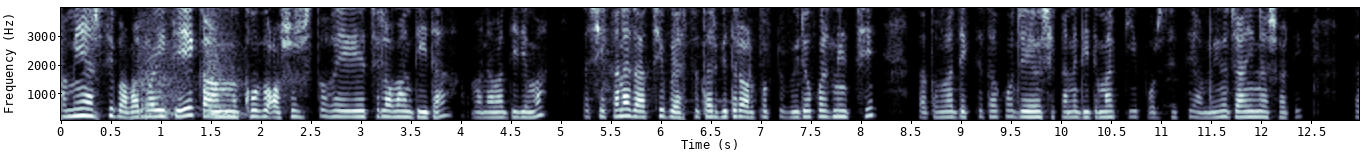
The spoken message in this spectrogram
আমি আসছি বাবার বাড়িতে, কারণ খুব অসুস্থ হয়ে গিয়েছিল আমার দিদা মানে আমার দিদিমা। তা সেখানে যাচ্ছি, ব্যস্ততার ভিতরে অল্প একটু ভিডিও করে নিচ্ছি। তা তোমরা দেখতে থাকো যে সেখানে দিদিমার কী পরিস্থিতি, আমিও জানি না সঠিক। তা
